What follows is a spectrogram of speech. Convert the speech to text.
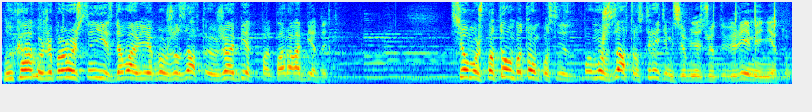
Ну как, уже пророчество есть, давай, я, уже завтра, уже обед, пора обедать. Все, может потом, потом, после, может завтра встретимся, у меня что-то времени нету.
